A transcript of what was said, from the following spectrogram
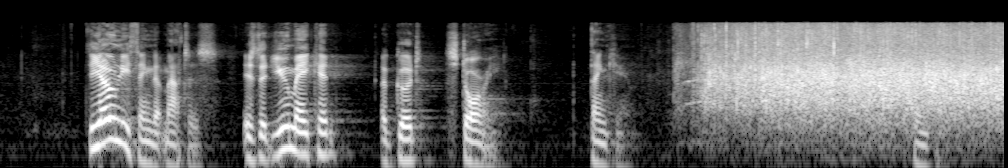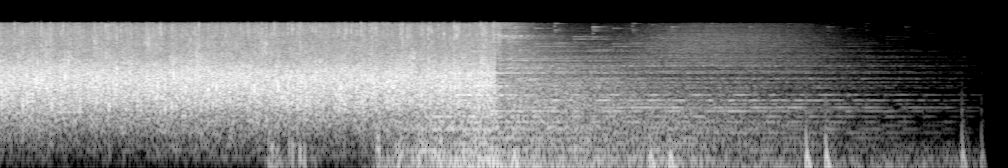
The only thing that matters is that you make it a good story. Thank you.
